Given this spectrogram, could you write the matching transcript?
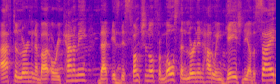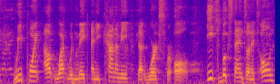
After learning about our economy that is dysfunctional for most and learning how to engage the other side, we point out what would make an economy that works for all. Each book stands on its own,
